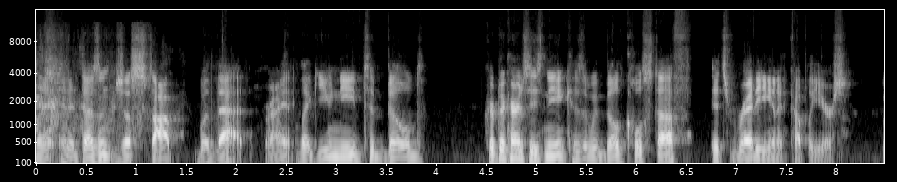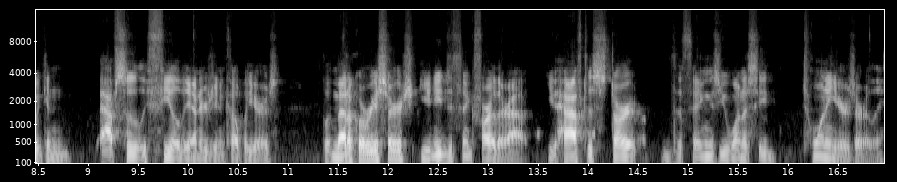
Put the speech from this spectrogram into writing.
And it, and it doesn't just stop with that, right? Like you need to build cryptocurrency is neat because if we build cool stuff, it's ready in a couple of years. We can absolutely feel the energy in a couple years. With medical research, you need to think farther out. You have to start the things you want to see 20 years early.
